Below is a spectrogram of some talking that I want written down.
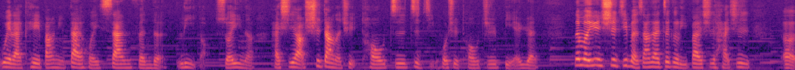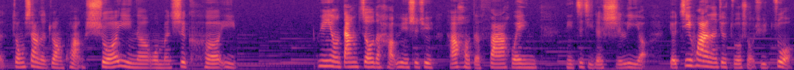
未来可以帮你带回三分的利哦。所以呢，还是要适当的去投资自己或是投资别人。那么运势基本上在这个礼拜是还是呃中上的状况，所以呢，我们是可以运用当周的好运势去好好的发挥你自己的实力哦。有计划呢，就着手去做。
